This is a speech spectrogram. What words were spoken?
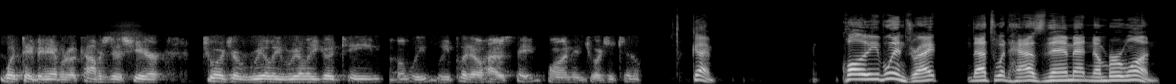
what they've been able to accomplish this year. Georgia, really, really good team, but we, we put Ohio State one and Georgia two. Okay. Quality of wins, right? That's what has them at number one.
